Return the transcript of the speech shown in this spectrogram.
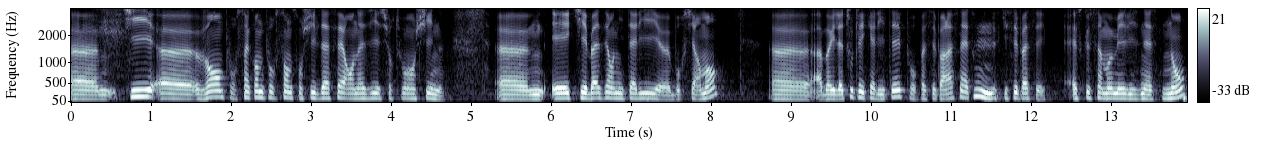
euh, qui euh, vend pour 50% de son chiffre d'affaires en Asie et surtout en Chine, euh, et qui est basé en Italie boursièrement, ah bah, il a toutes les qualités pour passer par la fenêtre. Hmm. C'est ce qui s'est passé. Est-ce que c'est un mauvais business? Non.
